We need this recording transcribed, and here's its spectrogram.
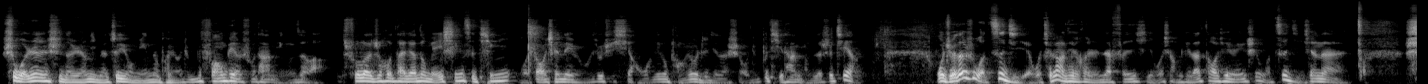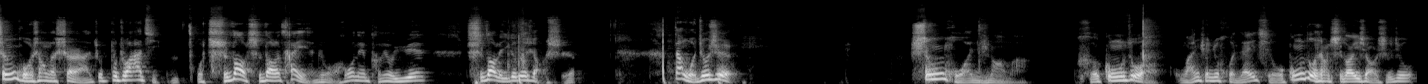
是我认识的人里面最有名的朋友，就不方便说他名字了。说了之后，大家都没心思听我道歉内容，就去想我那个朋友之间的事，我就不提他名字。是这样，我觉得是我自己。我前两天和人在分析，我想给他道歉原因是我自己现在生活上的事儿啊就不抓紧，我迟到迟到的太严重。我和我那朋友约迟到了一个多小时，但我就是生活，你知道吗？和工作完全就混在一起了。我工作上迟到一小时就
